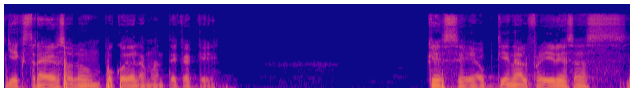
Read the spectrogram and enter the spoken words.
y extraer solo un poco de la manteca que, que se obtiene al freír esas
